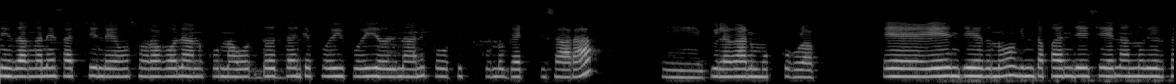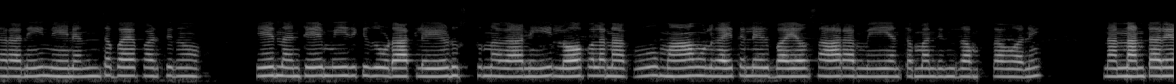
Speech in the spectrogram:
నిజంగానే సచ్చిండేమో సొరగని అనుకున్నా వద్దొద్దంటే పోయి పోయి వదినాని పోపించుకుండు గట్టి సారా ఈ పిల్లగాని ముక్కు ఏ ఏం చేయదును ఇంత పని చేసి నన్ను తిడతారని నేనెంత భయపడుతున్నా ఏంటంటే మీదికి కూడా అట్లా ఏడుస్తున్నా కానీ లోపల నాకు మామూలుగా అయితే లేదు భయం సారమ్మి ఎంతమందిని చంపుతావు అని నన్ను అంటారే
